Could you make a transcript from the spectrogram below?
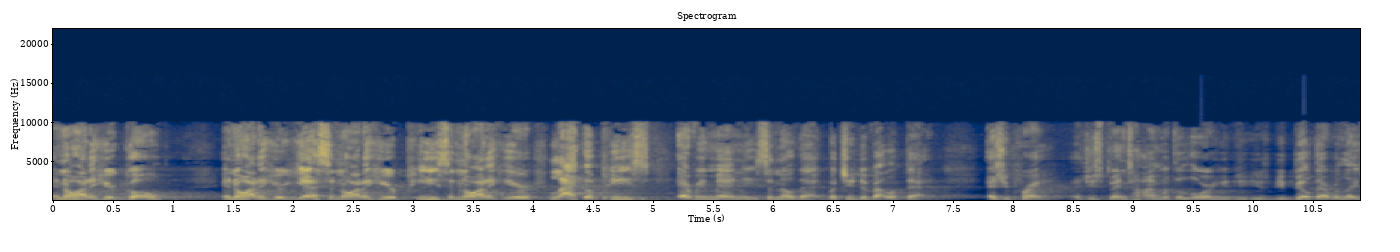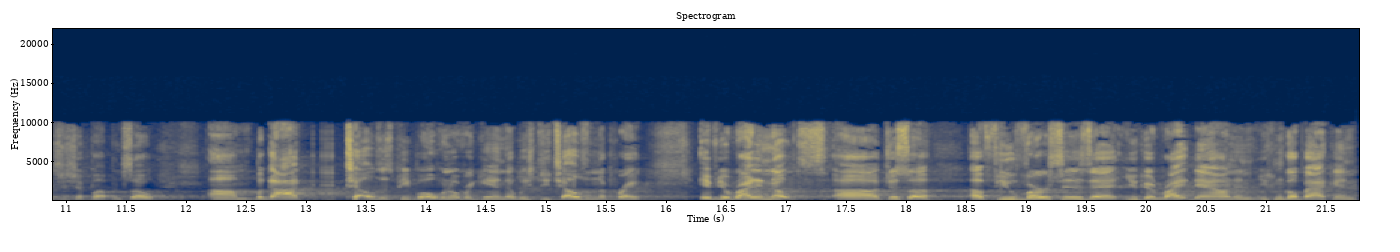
and know how to hear go and know how to hear yes and know how to hear peace and know how to hear lack of peace. Every man needs to know that, but you develop that as you pray, as you spend time with the Lord. You, you, you build that relationship up. And so, um, but God tells his people over and over again that we, he tells them to pray. If you're writing notes, uh, just a, a few verses that you could write down and you can go back and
